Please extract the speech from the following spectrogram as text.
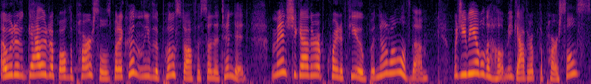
I would have gathered up all the parcels, but I couldn't leave the post office unattended. I managed to gather up quite a few, but not all of them. Would you be able to help me gather up the parcels?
